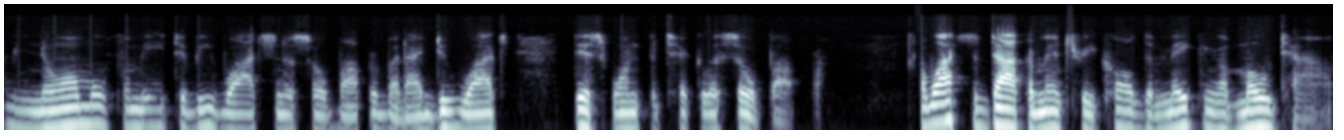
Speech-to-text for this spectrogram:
normal for me to be watching a soap opera, but I do watch this one particular soap opera. I watched a documentary called The Making of Motown.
